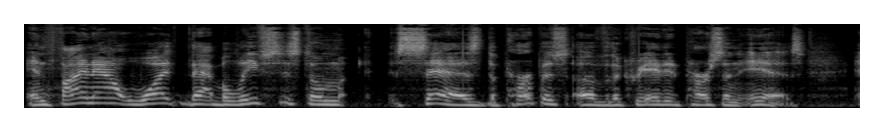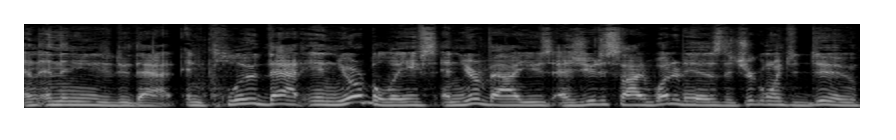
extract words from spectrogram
and find out what that belief system says the purpose of the created person is. And, and then you need to do that. Include that in your beliefs and your values as you decide what it is that you're going to do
